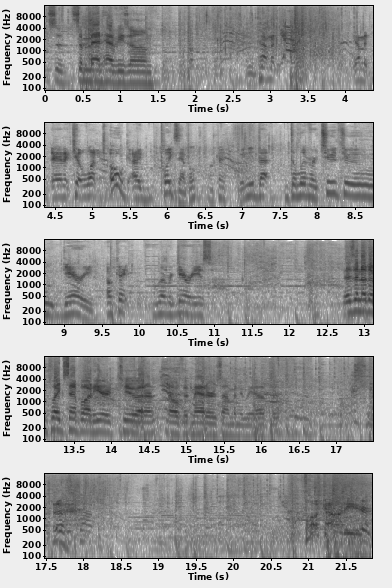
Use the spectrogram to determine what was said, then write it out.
It's a, it's a men heavy zone. I'm coming. Coming. gonna kill one. Oh, I plague sample. Okay. We need that delivered to to Gary. Okay. Whoever Gary is. There's another plague sample out here too. I don't know if it matters how many we have. But... Fuck out of here!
